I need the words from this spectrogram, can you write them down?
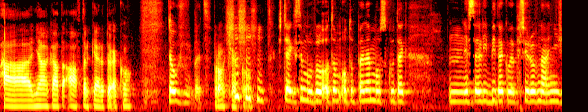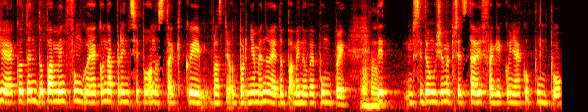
A nějaká ta aftercare, to jako... To už vůbec. Proč, jako? Ještě jak jsem mluvil o tom otopeném mozku, tak mně se líbí takové přirovnání, že jako ten dopamin funguje jako na principu, ono se tak jako vlastně odborně jmenuje dopaminové pumpy, uh-huh. kdy si to můžeme představit fakt jako nějakou pumpu,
